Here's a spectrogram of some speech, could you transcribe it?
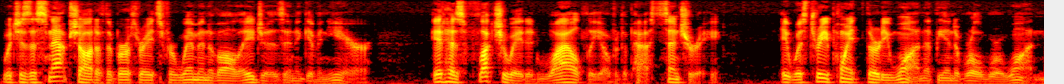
which is a snapshot of the birth rates for women of all ages in a given year. It has fluctuated wildly over the past century it was 3.31 at the end of World War I,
